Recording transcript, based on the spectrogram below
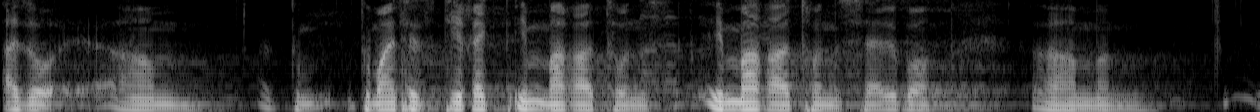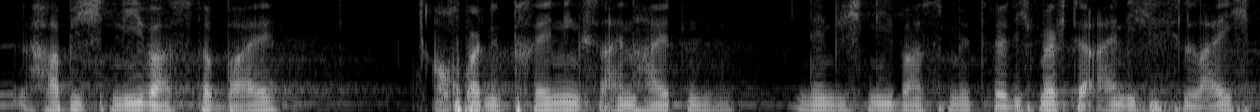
Also, ähm, du, du, meinst jetzt direkt im Marathon, im Marathon selber ähm, habe ich nie was dabei. Auch bei den Trainingseinheiten nehme ich nie was mit, weil ich möchte eigentlich leicht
